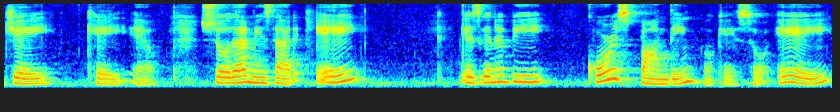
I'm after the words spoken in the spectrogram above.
JKL. So that means that A is going to be corresponding, okay, so A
